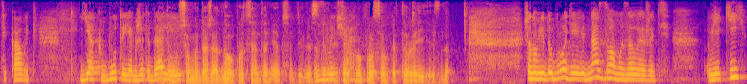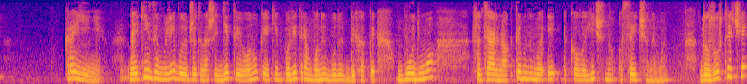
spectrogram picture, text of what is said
цікавить, як бути, як жити Я далі. думаю, что мы даже одного процента не обсудили с вами Звучало. тех вопросов, которые есть. Да. Шановні добродії, від нас з вами залежить, в якій країні, на якій землі будуть жити наші діти і онуки, яким повітрям вони будуть дихати. Будьмо соціально активними і екологічно освіченими. До зустрічі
